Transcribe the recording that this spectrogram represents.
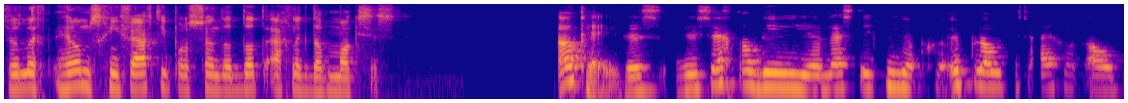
wellicht heel misschien 15% dat dat eigenlijk de max is. Oké, dus je zegt al die eh, les die ik nu heb geüpload is eigenlijk al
